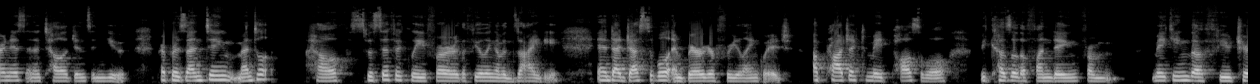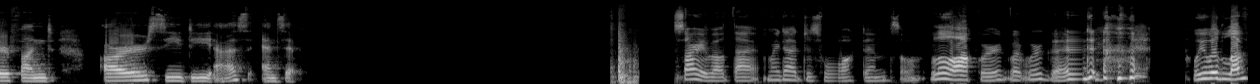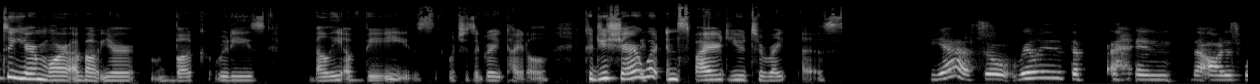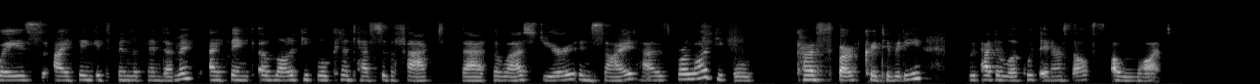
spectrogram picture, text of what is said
awareness and intelligence in youth by presenting mental health specifically for the feeling of anxiety in digestible and barrier free language, a project made possible because of the funding from Making the Future Fund, RCDS, and SIF. Sorry about that. My dad just walked in, so a little awkward, but we're good. we would love to hear more about your book, Rudy's Belly of Bees, which is a great title. Could you share what inspired you to write this? Yeah, so really the in the oddest ways, I think it's been the pandemic. I think a lot of people can attest to the fact that the last year inside has for a lot of people kind of sparked creativity. We've had to look within ourselves a lot.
